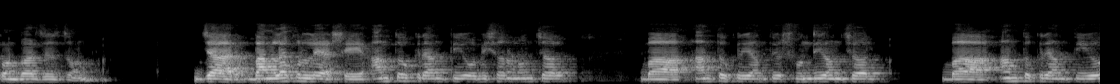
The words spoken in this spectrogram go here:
convergence zone যার বাংলা করলে আসে আন্তঃক্রান্তীয় অভিসরণ অঞ্চল বা আন্তঃক্রান্তীয় সন্ধি অঞ্চল বা আন্তঃক্রান্তীয়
